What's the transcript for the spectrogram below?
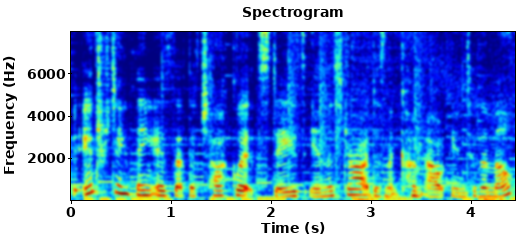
The interesting thing is that the chocolate stays in the straw, it doesn't come out into the milk.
